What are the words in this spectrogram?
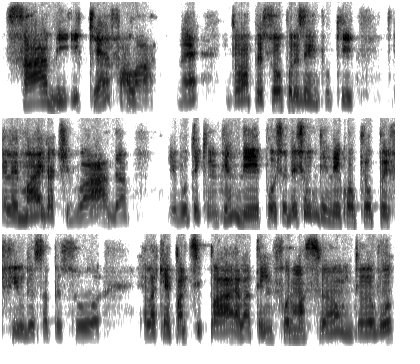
sabe e quer falar né? Então, a pessoa, por exemplo, que ela é mais ativada, eu vou ter que entender, poxa, deixa eu entender qual que é o perfil dessa pessoa. Ela quer participar, ela tem informação, então eu vou,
